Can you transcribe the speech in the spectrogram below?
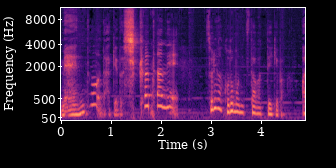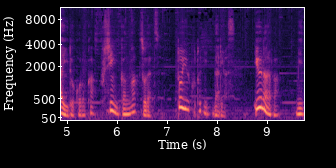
面倒だけど仕方ねえ。それが子供に伝わっていけば愛どころか不信感が育つ。ということになります。言うならば3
